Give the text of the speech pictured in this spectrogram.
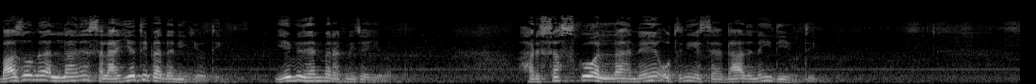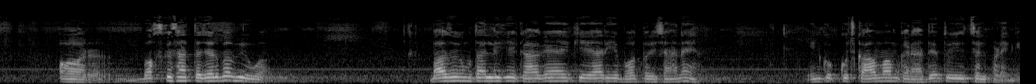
بعضوں میں اللہ نے صلاحیت ہی پیدا نہیں کی ہوتی۔ یہ بھی ذہن میں رکھنی چاہیے۔ بات ہر شخص کو اللہ نے اتنی استعداد نہیں دی ہوتی۔ اور بخش کے ساتھ تجربہ بھی ہوا۔ بعضوں کے متعلق یہ کہا گیا ہے کہ یار یہ بہت پریشان ہے ان کو کچھ کام وام کرا دیں تو یہ چل پڑیں گے۔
